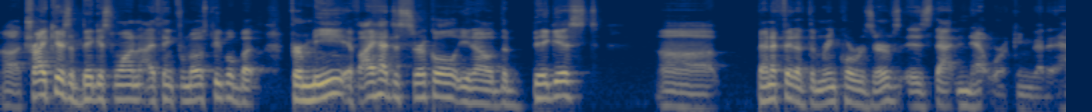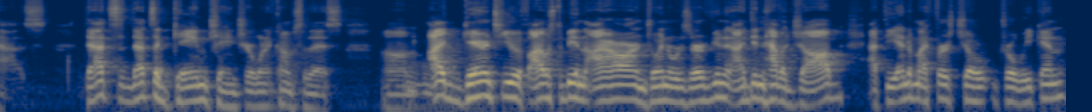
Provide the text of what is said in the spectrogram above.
Uh, Tricare is the biggest one, I think, for most people. But for me, if I had to circle, you know, the biggest uh, benefit of the Marine Corps Reserves is that networking that it has. That's that's a game changer when it comes to this. Um, mm-hmm. I guarantee you, if I was to be in the IRR and join a reserve unit, I didn't have a job at the end of my first drill, drill weekend.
